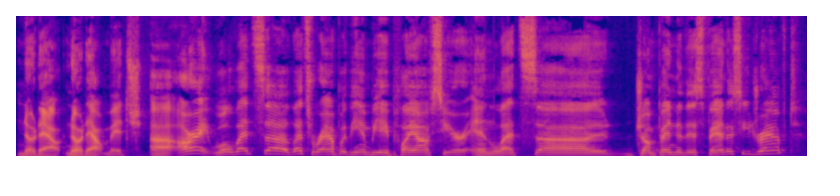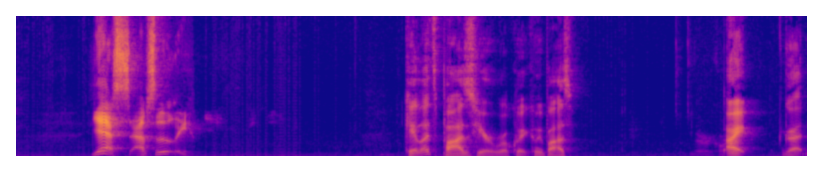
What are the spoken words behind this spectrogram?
No doubt, no doubt, Mitch. Uh, all right, well let's uh, let's wrap with the NBA playoffs here, and let's uh, jump into this fantasy draft. Yes, absolutely. Okay, let's pause here real quick. Can we pause? All right, go ahead.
